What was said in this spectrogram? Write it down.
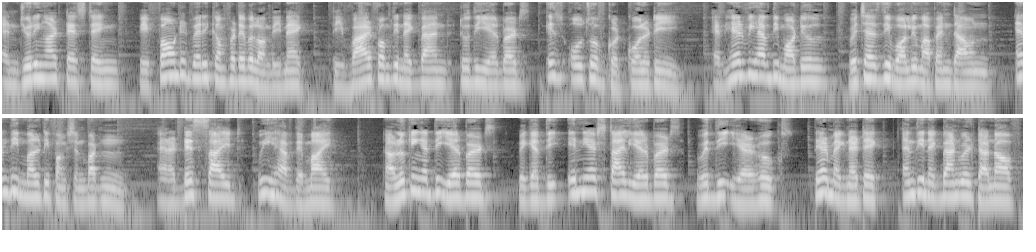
and during our testing, we found it very comfortable on the neck. The wire from the neckband to the earbuds is also of good quality. And here we have the module, which has the volume up and down, and the multifunction button. And at this side, we have the mic. Now looking at the earbuds, we get the in-ear style earbuds with the ear hooks. They are magnetic and the neckband will turn off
